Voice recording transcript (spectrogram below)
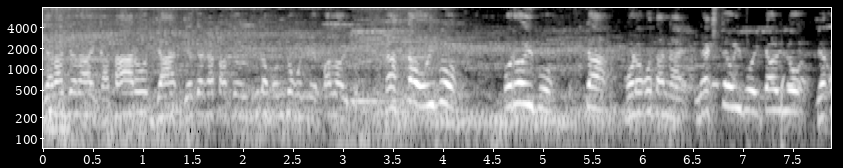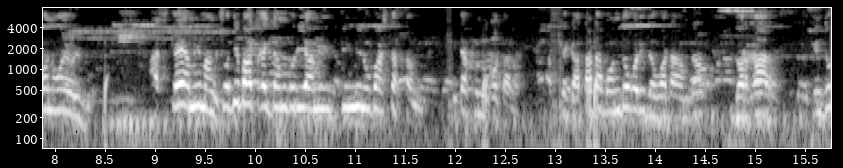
যারা যারা গাটা আরও যা যে জায়গাটা আছে, ওইগুলো বন্ধ করলে ভালো হইব। রাস্তা হইব পরে হইব, এটা বড় কথা নাই। নেক্সটে হইব, এটা হইল যে কোনো হয় হইব। আজকে আমি মাংস দিয়ে ভাত খাইতাম করি আমি তিন দিন উপাস থাকতাম। এটা কোনো কথা না আজকে গাতাটা বন্ধ করে দেওয়াটা আমরা দরকার। কিন্তু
